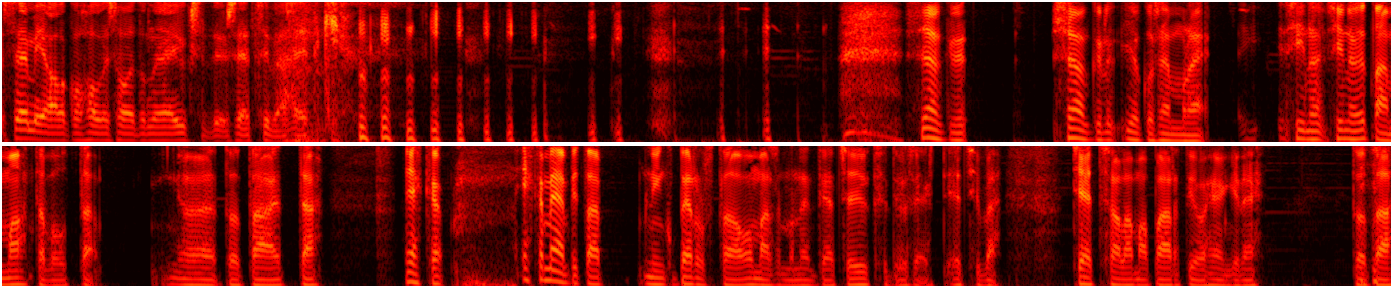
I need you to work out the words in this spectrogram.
semialkoholisoituneen yksityisetsivä hetkiä. se on kyllä, se on kyllä joku semmoinen, siinä, siinä on jotain mahtavuutta, öö, tota, että ehkä, ehkä meidän pitää niin kuin perustaa oma semmoinen, tiedätkö, yksityisetsivä Jet Salama partiohenkinen tota,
